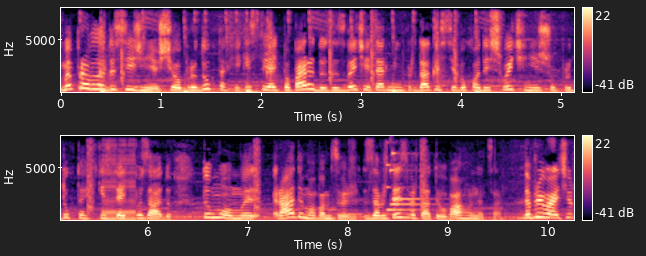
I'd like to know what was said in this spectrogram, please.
Ми провели дослідження, що у продуктах, які стоять попереду, зазвичай термін придатності виходить швидше, ніж у продуктах, які стоять позаду. Тому ми радимо вам завж- завжди звертати увагу на це. Добрий вечір.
